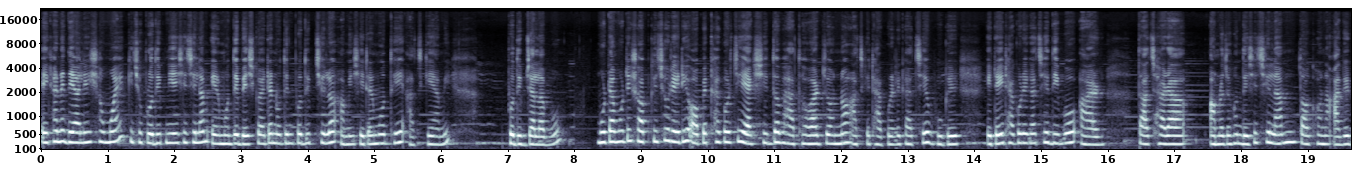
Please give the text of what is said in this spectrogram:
এখানে দেওয়ালির সময় কিছু প্রদীপ নিয়ে এসেছিলাম, এর মধ্যে বেশ কয়েকটা নতুন প্রদীপ ছিল, আমি সেটার মধ্যেই আজকে আমি প্রদীপ জ্বালাবো। মোটামুটি সব কিছু রেডি অপেক্ষা করছি এক সিদ্ধ ভাত হওয়ার জন্য। আজকে ঠাকুরের কাছে ভোগের এটাই ঠাকুরের কাছে দিব। আর তাছাড়া আমরা যখন দেশে ছিলাম, তখন আগের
